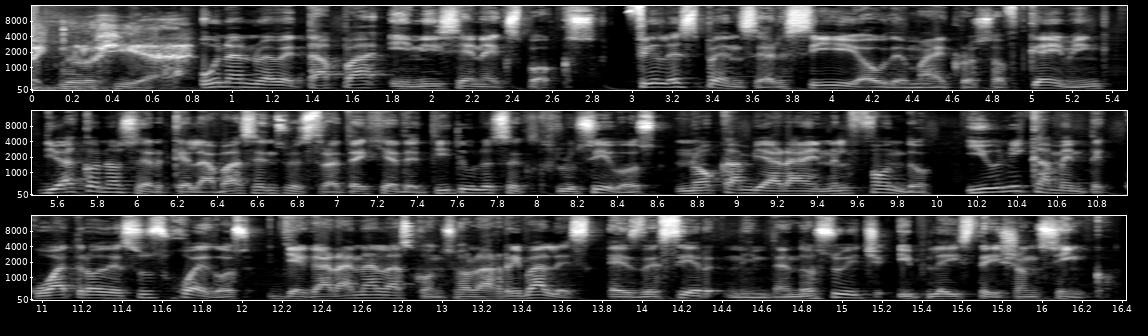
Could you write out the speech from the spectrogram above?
Tecnología. Una nueva etapa inicia en Xbox. Phil Spencer, CEO de Microsoft Gaming, dio a conocer que la base en su estrategia de títulos exclusivos no cambiará en el fondo y únicamente cuatro de sus juegos llegarán a las consolas rivales, es decir, Nintendo Switch y PlayStation 5.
